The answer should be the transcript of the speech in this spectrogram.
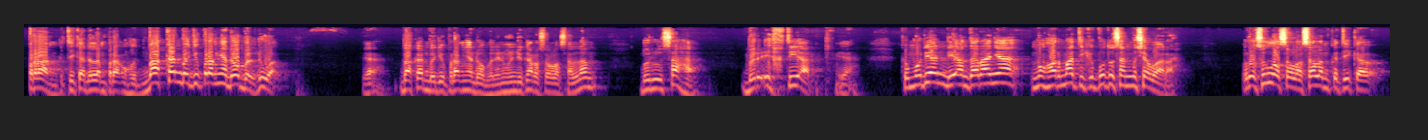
perang ketika dalam perang Uhud. Bahkan baju perangnya double, dua. Ya, bahkan baju perangnya double. Ini menunjukkan Rasulullah SAW berusaha, berikhtiar. Ya. Kemudian di antaranya menghormati keputusan musyawarah. Rasulullah SAW ketika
